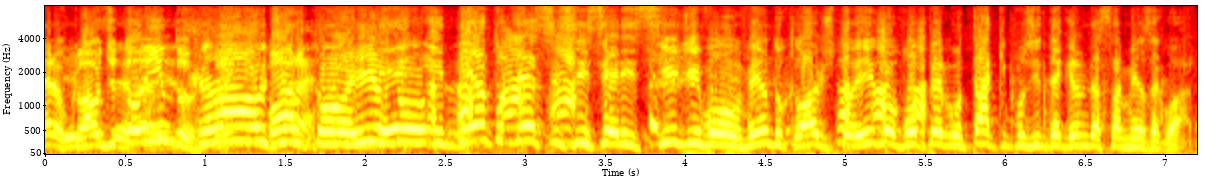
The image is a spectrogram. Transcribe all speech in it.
Era o Cláudio tô indo. Cláudio, tô indo. E, e dentro desse sincericídio envolvendo o Cláudio Toigo, eu vou perguntar aqui pros integrantes dessa mesa agora.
